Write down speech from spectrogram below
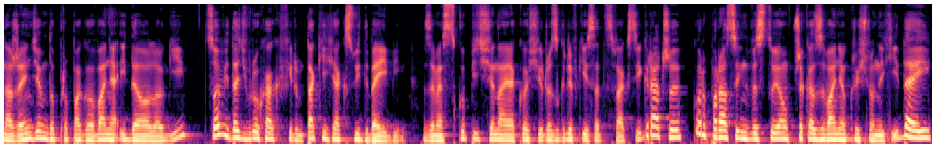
narzędziem do propagowania ideologii, co widać w ruchach firm takich jak Sweet Baby. Zamiast skupić się na jakości rozgrywki i satysfakcji graczy, korporacje inwestują w przekazywanie określonych idei,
